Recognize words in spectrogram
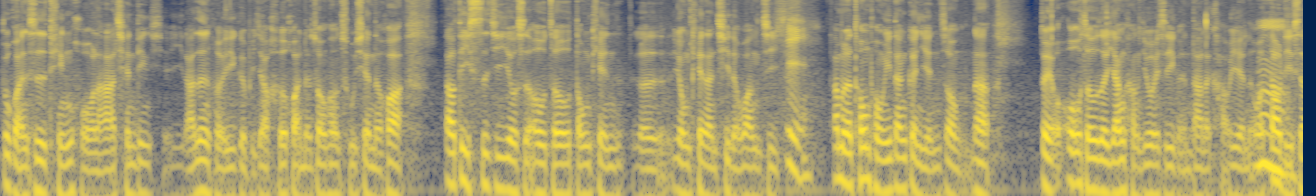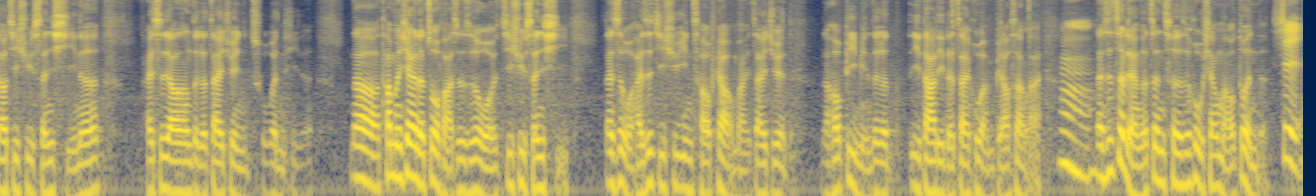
不管是停火啦、签订协议啦，任何一个比较和缓的状况出现的话，到第四季又是欧洲冬天这个用天然气的旺季，是他们的通膨一旦更严重，那对欧洲的央行就会是一个很大的考验了。我到底是要继续升息呢，还是要让这个债券出问题的？那他们现在的做法是说，我继续升息。但是我还是继续印钞票买债券，然后避免这个意大利的债忽然飙上来。嗯，但是这两个政策是互相矛盾的。是，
